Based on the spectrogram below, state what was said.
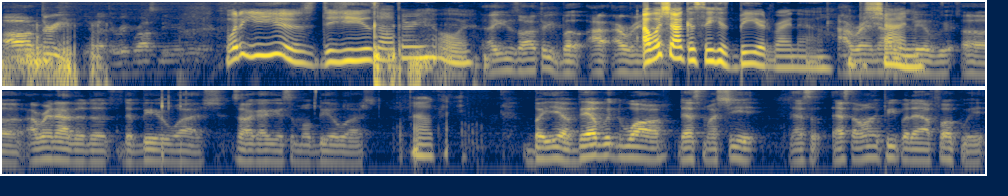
All three. What do you use? Do you use all three or? I use all three, but I, I ran. I wish y'all could see his beard right now. I ran Shiny. out of velvet. Uh, I ran out of the, the beard wash, so I gotta get some more beard wash. Okay. But yeah, Velvet Noir, that's my shit. That's that's the only people that I fuck with.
